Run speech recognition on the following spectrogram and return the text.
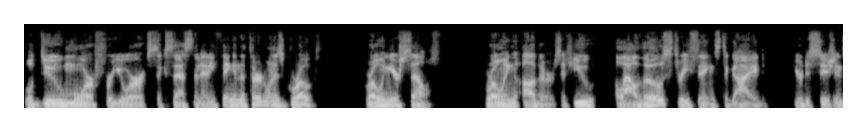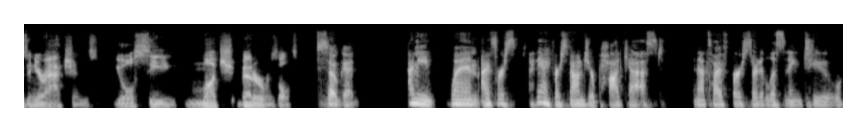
will do more for your success than anything. And the third one is growth growing yourself growing others. If you allow those three things to guide your decisions and your actions you'll see much better results. So good. I mean when i first i think i first found your podcast and that's how i first started listening to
